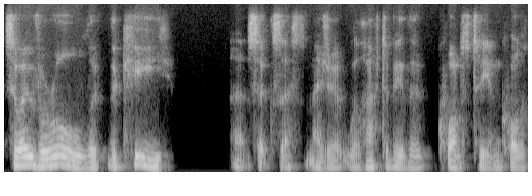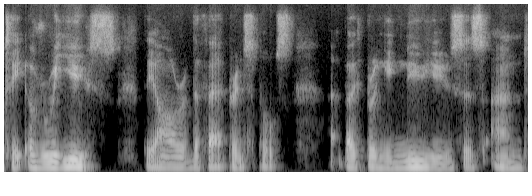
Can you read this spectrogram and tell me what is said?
So overall, the, the key uh, success measure will have to be the quantity and quality of reuse, the R of the FAIR principles, uh, both bringing new users and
